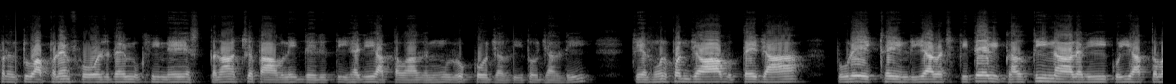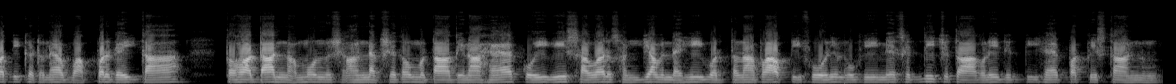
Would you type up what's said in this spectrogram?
ਪਰੰਤੂ ਆਪਣੇ ਫੌਜ ਦੇ ਮੁਖੀ ਨੇ ਇਸ ਤਰ੍ਹਾਂ ਚੇਤਾਵਨੀ ਦੇ ਦਿੱਤੀ ਹੈ ਜੀ, ਅੱਤਵਾਦ ਨੂੰ ਰੋਕੋ ਜਲਦੀ ਤੋਂ ਜਲਦੀ। ਜੇ ਹੁਣ ਪੰਜਾਬ ਉੱਤੇ ਜਾਂ ਪੂਰੇ ਇੱਥੇ ਇੰਡੀਆ ਵਿੱਚ ਕਿਤੇ ਵੀ ਗਲਤੀ ਨਾਲ ਵੀ ਕੋਈ ਅੱਤਵਾਦੀ ਘਟਨਾ ਵਾਪਰ ਗਈ ਤਾਂ ਤੁਹਾਡਾ ਨਾਮੋ ਨਿਸ਼ਾਨ ਨਕਸ਼ੇ ਤੋਂ ਮਿਟਾ ਦੇਣਾ ਹੈ। ਕੋਈ ਵੀ ਸਬਰ, ਸੰਜਮ ਨਹੀਂ ਵਰਤਣਾ। ਭਾਰਤੀ ਫੌਜ ਮੁਖੀ ਨੇ ਸਿੱਧੀ ਚੇਤਾਵਨੀ ਦਿੱਤੀ ਹੈ ਪਾਕਿਸਤਾਨ ਨੂੰ।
